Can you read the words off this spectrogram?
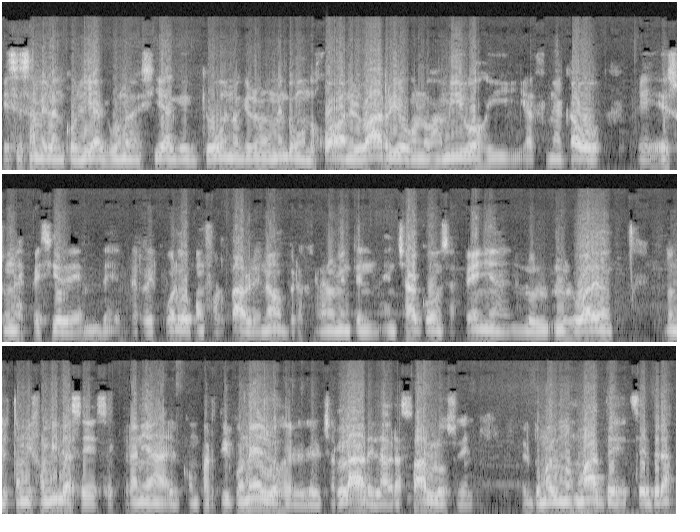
es esa melancolía que uno decía que, bueno aquellos momentos cuando jugaba en el barrio con los amigos y, al fin y al cabo eh, es una especie de, recuerdo confortable, ¿no? Pero generalmente en, Chaco, en Saspeña, en los lugares donde está mi familia se, extraña el compartir con ellos, el, charlar, el abrazarlos, el, el tomar unos mates, etcétera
